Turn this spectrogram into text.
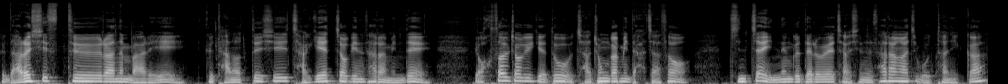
그 나르시스트라는 말이 그 단어 뜻이 자기애적인 사람인데 역설적이게도 자존감이 낮아서 진짜 있는 그대로의 자신을 사랑하지 못하니까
